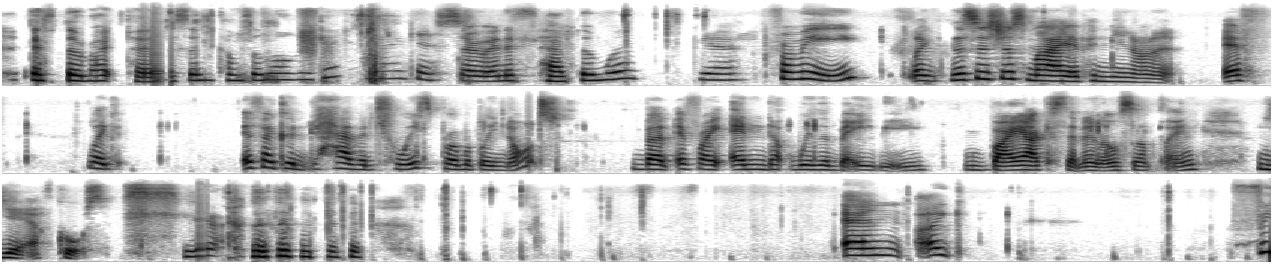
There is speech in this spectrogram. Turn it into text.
if the right person comes along, I guess. Yeah, I guess so. And if Have them with. Yeah. For me, like this is just my opinion on it. If like if I could have a choice, probably not. But if I end up with a baby by accident or something, yeah, of course. Yeah. And like for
